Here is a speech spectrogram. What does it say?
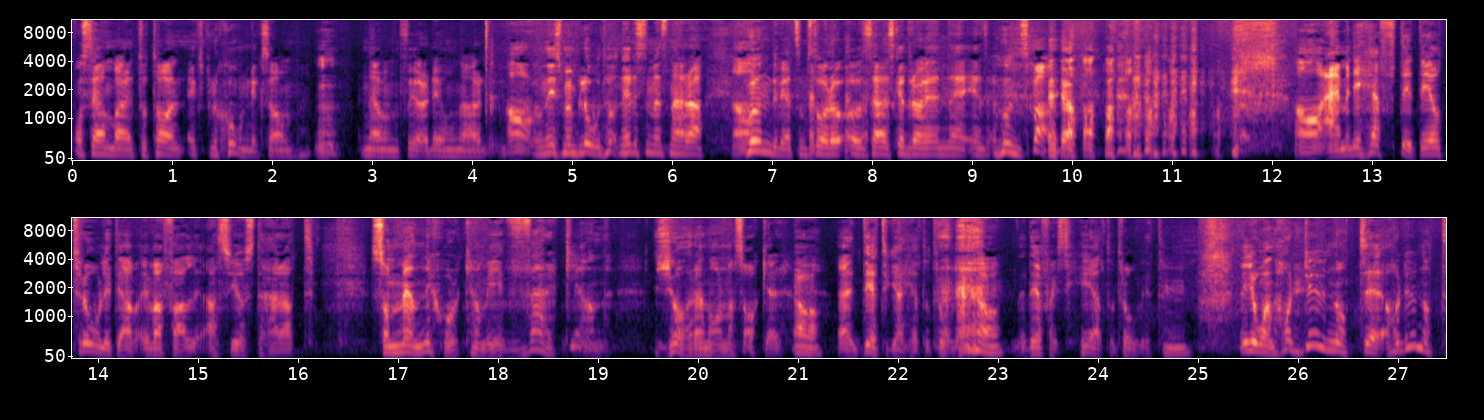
Och sen bara total explosion liksom. Mm. När hon får göra det hon har. Ja. Hon är som en blodhund. Det är som en sån här Ja. hund du vet som står och, och så ska dra en, en hundspann. Ja. ja, nej, men det är häftigt. Det är otroligt i alla fall. Alltså just det här att som människor kan vi verkligen göra enorma saker. Ja. Eh, Det tycker jag är helt otroligt. Ja. Det är faktiskt helt otroligt. Mm. Men Johan, har du, något, eh, har du något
